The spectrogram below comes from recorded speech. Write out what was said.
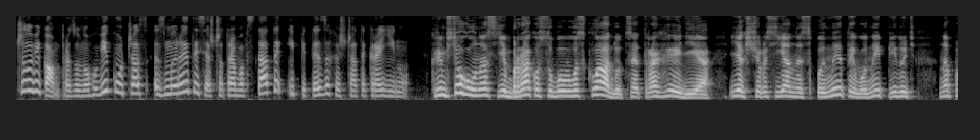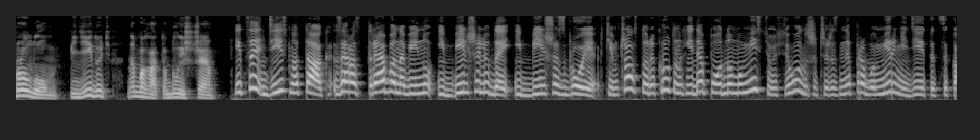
чоловікам призовного віку час змиритися, що треба встати і піти захищати країну. Крім всього, у нас є брак особового складу. Це трагедія. І якщо росіян не спинити, вони підуть на пролом, підійдуть набагато ближче. І це дійсно так. Зараз треба на війну і більше людей, і більше зброї. Втім, часто рекрутинг йде по одному місцю усього лише через неправомірні дії ТЦК,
